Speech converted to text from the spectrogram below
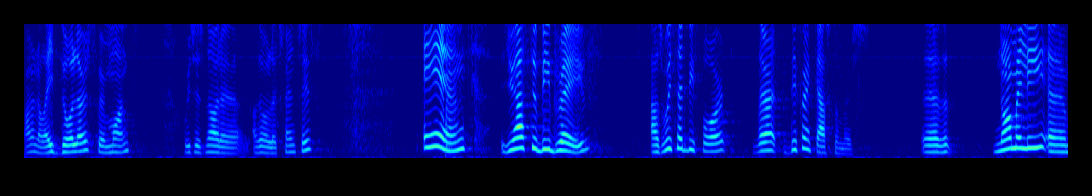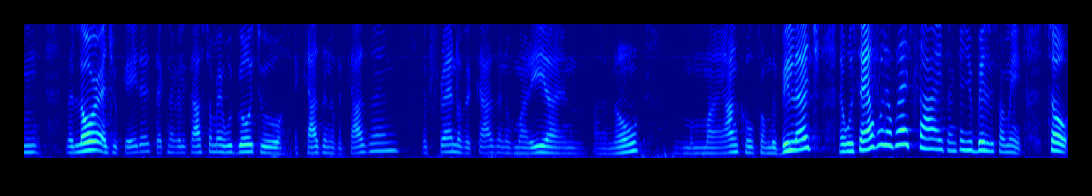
I don't know, $8 per month which is not uh, at all expensive. And you have to be brave. As we said before, there are different customers. Uh, the, normally, um, the lower educated, technically customer would go to a cousin of a cousin, a friend of a cousin of Maria, and I don't know, my uncle from the village, and will say, I want a website, and can you build it for me? So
